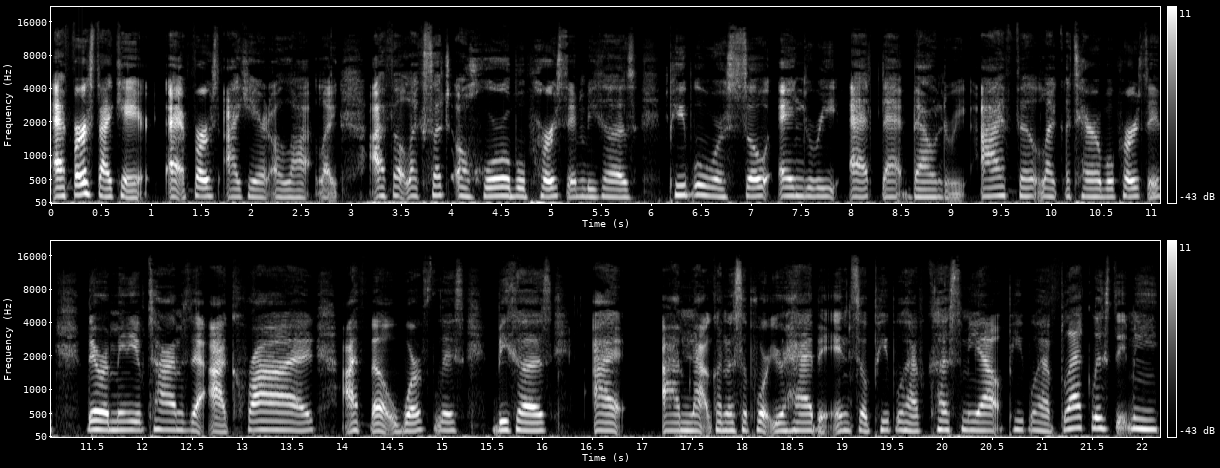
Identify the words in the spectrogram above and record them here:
At first, I cared. At first, I cared a lot. Like, I felt like such a horrible person because people were so angry at that boundary. I felt like a terrible person. There were many of times that I cried, I felt worthless because I I'm not going to support your habit. And so people have cussed me out. People have blacklisted me.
